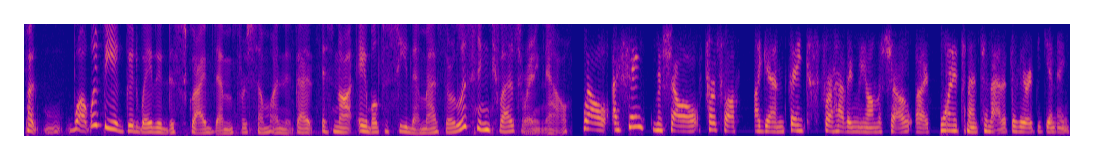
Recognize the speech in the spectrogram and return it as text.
But what would be a good way to describe them for someone that is not able to see them as they're listening to us right now? Well, I think, Michelle, first of all, again, thanks for having me on the show. I wanted to mention that at the very beginning.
